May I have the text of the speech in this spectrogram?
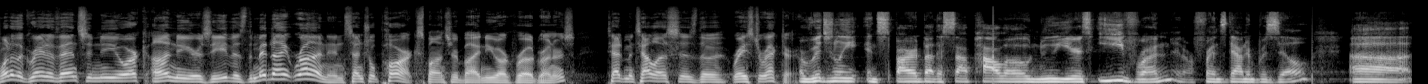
One of the great events in New York on New Year's Eve is the Midnight Run in Central Park, sponsored by New York Roadrunners. Ted Metellus is the race director. Originally inspired by the Sao Paulo New Year's Eve run and our friends down in Brazil. Uh,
